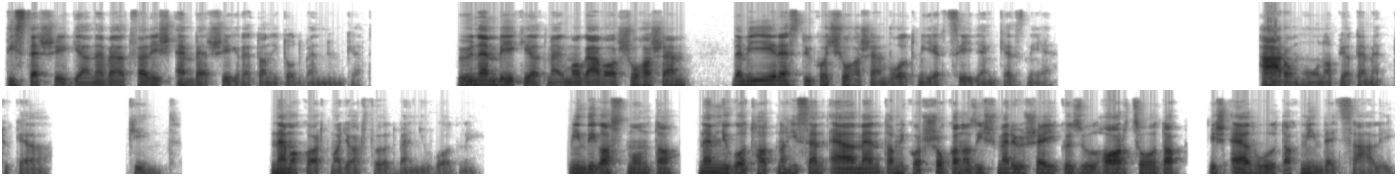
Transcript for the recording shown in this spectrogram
Tisztességgel nevelt fel, és emberségre tanított bennünket. Ő nem békélt meg magával sohasem, de mi éreztük, hogy sohasem volt miért szégyenkeznie. Három hónapja temettük el. Kint. Nem akart magyar földben nyugodni. Mindig azt mondta, nem nyugodhatna, hiszen elment, amikor sokan az ismerősei közül harcoltak, és elhultak mindegy szálig.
